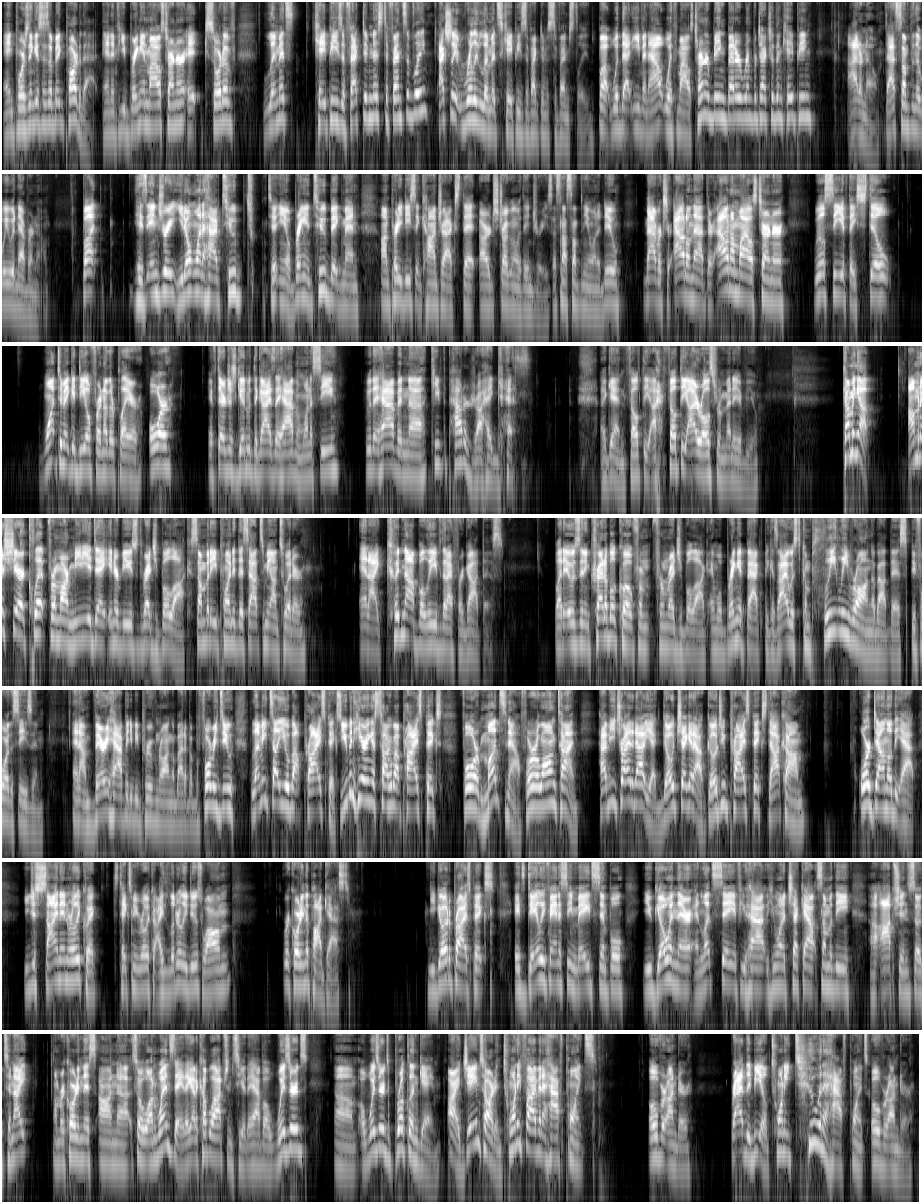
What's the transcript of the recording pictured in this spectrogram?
And Porzingis is a big part of that. And if you bring in Miles Turner, it sort of limits KP's effectiveness defensively. Actually, it really limits KP's effectiveness defensively. But would that even out with Miles Turner being better rim protector than KP? I don't know. That's something that we would never know. But his injury, you don't want to have two to you know bring in two big men on pretty decent contracts that are struggling with injuries. That's not something you want to do. Mavericks are out on that. They're out on Miles Turner. We'll see if they still want to make a deal for another player or if they're just good with the guys they have and want to see who they have and uh, keep the powder dry, I guess. Again, felt the felt the eye rolls from many of you. Coming up, I'm going to share a clip from our media day interviews with Reggie Bullock. Somebody pointed this out to me on Twitter and I could not believe that I forgot this. But it was an incredible quote from from Reggie Bullock, and we'll bring it back because I was completely wrong about this before the season. And I'm very happy to be proven wrong about it. But before we do, let me tell you about prize picks. You've been hearing us talk about prize picks for months now, for a long time. Have you tried it out yet? Go check it out. Go to prizepicks.com or download the app. You just sign in really quick. It takes me really. I literally do this while I'm recording the podcast. You go to Prize Picks. It's daily fantasy made simple. You go in there, and let's say if you have, if you want to check out some of the uh, options. So tonight, I'm recording this on. Uh, so on Wednesday, they got a couple options here. They have a Wizards Um, a Wizards Brooklyn game. All right, James Harden, 25 and a half points over under. Bradley Beal, 22 and a half points over under.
